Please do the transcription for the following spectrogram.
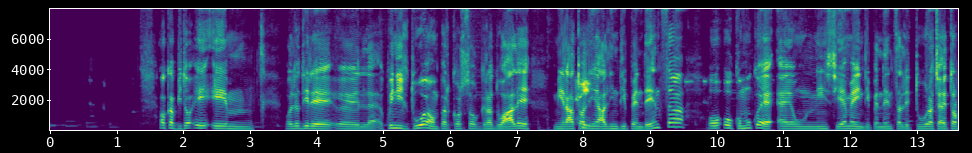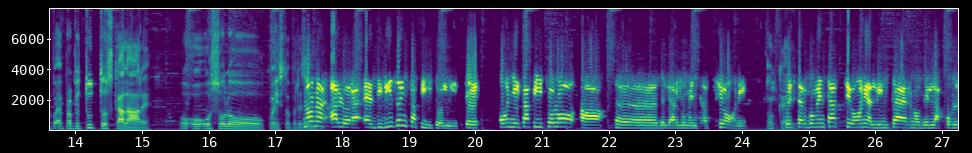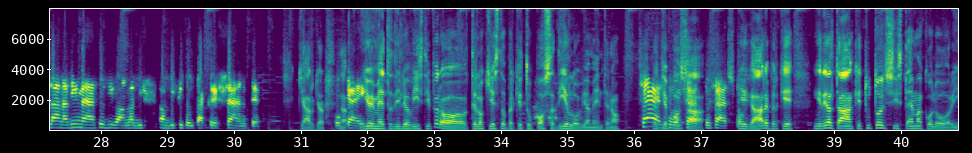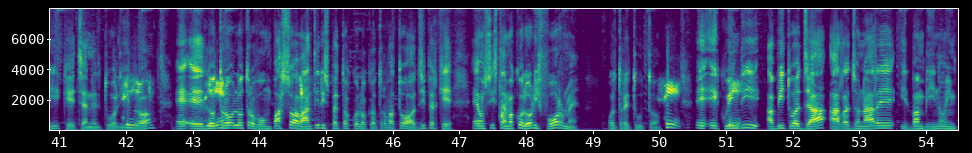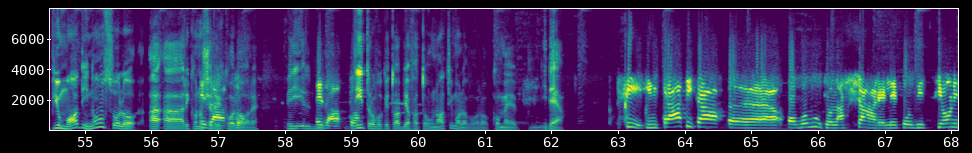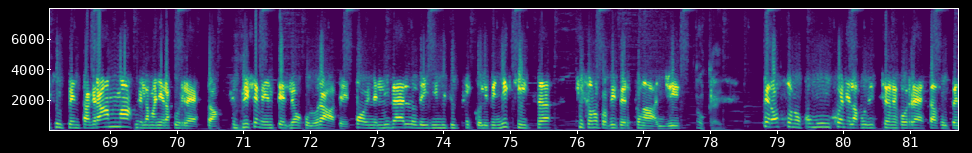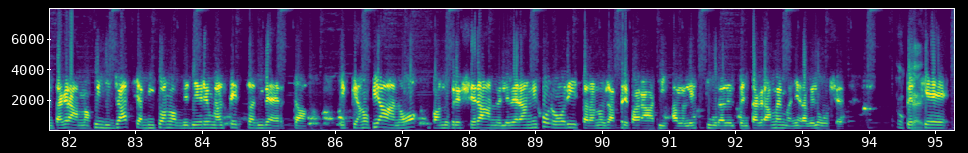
Ho capito, e, e, mh, voglio dire, eh, il- quindi il tuo è un percorso graduale mirato Sì. all'i- all'indipendenza o, o comunque è un insieme indipendenza lettura, cioè è, troppo- è proprio tutto scalare o, o- o solo questo per No, esempio? no, allora è diviso in capitoli e ogni capitolo ha eh, delle argomentazioni. Ok, Queste argomentazioni all'interno della collana di metodi vanno a, dif- a difficoltà crescente. Chiaro, chiaro. No, ok. io i metodi li ho visti, però te l'ho chiesto perché tu possa dirlo ovviamente, no? perché Certo, possa certo, certo. spiegare perché in realtà anche tutto il sistema colori che c'è nel tuo libro è- è- Sì. lo, tro- lo trovo un passo avanti rispetto a quello che ho trovato oggi perché è un sistema colori forme oltretutto Sì, e, e quindi abitua già a ragionare il bambino in più modi non solo a, a riconoscere il Esatto. colore quindi Esatto. lì trovo che tu abbia fatto un ottimo lavoro come idea. Sì, in pratica eh, ho voluto lasciare le posizioni sul pentagramma nella maniera corretta, semplicemente le ho colorate. Poi nel livello dei bimbi più piccoli, quindi i kids, ci sono proprio i personaggi, ok però sono comunque nella posizione corretta sul pentagramma, quindi già si abituano a vedere un'altezza diversa e piano piano, quando cresceranno e leveranno i colori, saranno già preparati alla lettura del pentagramma in maniera veloce, ok. Perché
